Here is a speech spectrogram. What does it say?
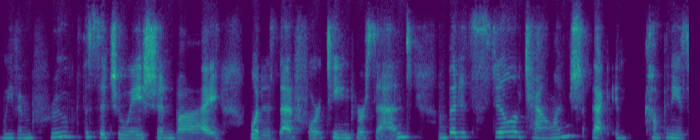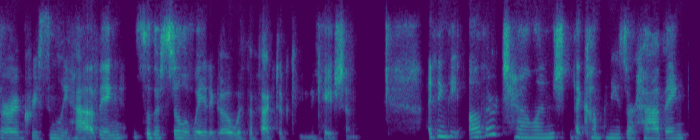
we've improved the situation by what is that, 14%? But it's still a challenge that companies are increasingly having. So there's still a way to go with effective communication. I think the other challenge that companies are having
